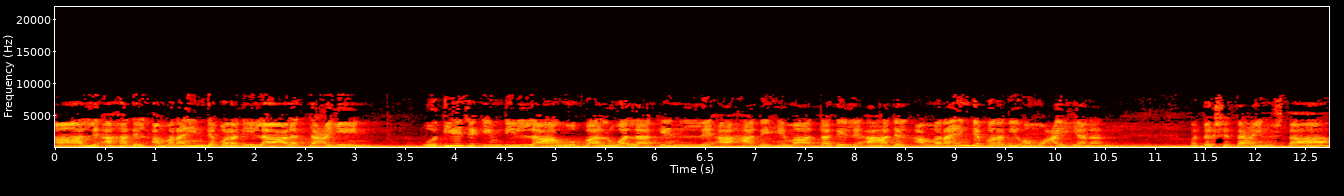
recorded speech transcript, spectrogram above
آل لأحد الامرین دے پر دی لا علی التعیین۔ و دی چکم دی لا و بل ولكن لأحدهما دد لأحد الامرین دے پر دی ہو معینا فدکش تعین نشتا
